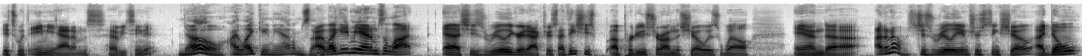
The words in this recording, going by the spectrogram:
It's with Amy Adams. Have you seen it? No, I like Amy Adams though. I like Amy Adams a lot. Uh, she's a really great actress. I think she's a producer on the show as well. And uh, I don't know. It's just a really interesting show. I don't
